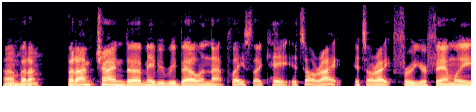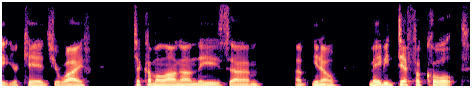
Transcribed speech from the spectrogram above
Um, mm-hmm. But I, but I'm trying to maybe rebel in that place. Like, hey, it's all right. It's all right for your family, your kids, your wife to come along on these, um, uh, you know, maybe difficult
